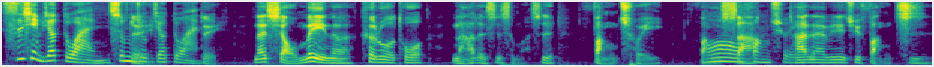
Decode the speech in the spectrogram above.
丝线比较短，寿命就比较短。对。对，那小妹呢？克洛托拿的是什么？是纺锤、纺纱、纺锤，他在那边去纺织。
